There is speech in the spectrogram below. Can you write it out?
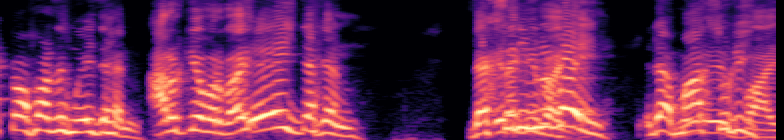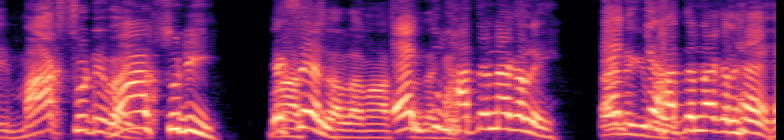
একটা অফার দেখুন এই দেখেন। আরও কি আবার ভাই? এই দেখেন। দেখছেন কি ভাই? এটা মার্ক ওরে ছুটি ভাই মার্কস ছুটি ভাই। মার্ক ছুটি দেখছেন? একদম হাতে নাগালে একটা? হাতে নাগালে হ্যাঁ।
